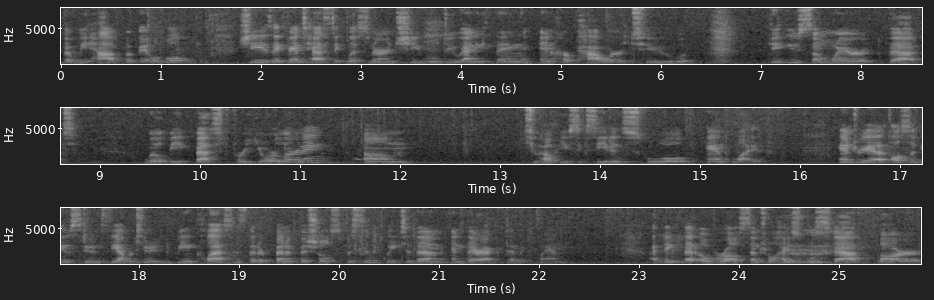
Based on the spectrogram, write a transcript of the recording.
that we have available. She is a fantastic listener and she will do anything in her power to get you somewhere that will be best for your learning, um, to help you succeed in school and life. Andrea also gives students the opportunity to be in classes that are beneficial specifically to them and their academic plan. I think that overall Central High School staff are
